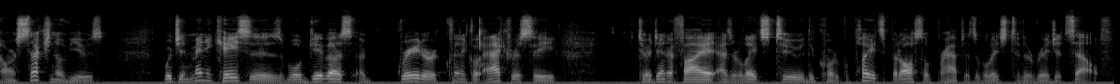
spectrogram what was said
our sectional views, which in many cases will give us a greater clinical accuracy to identify it as it relates to the cortical plates, but also perhaps as it relates to the ridge itself.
